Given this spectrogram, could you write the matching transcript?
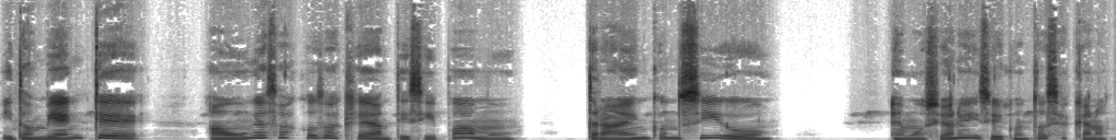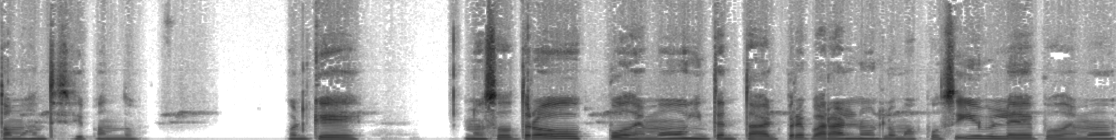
Y también que aún esas cosas que anticipamos, traen consigo emociones y circunstancias que no estamos anticipando. Porque nosotros podemos intentar prepararnos lo más posible, podemos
